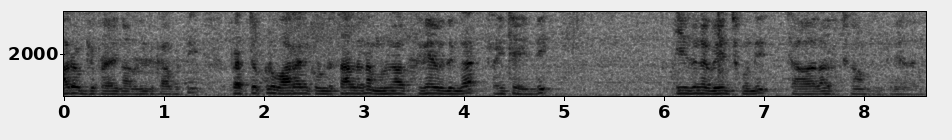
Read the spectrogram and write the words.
ఆరోగ్య ప్రయోజనాలు ఉంది కాబట్టి ప్రతి ఒక్కరు వారానికి రెండు సార్లైనా మునగాకు తినే విధంగా ట్రై చేయండి. ఈ విధంగా వేయించుకోండి చాలా రుచిగా ఉంటుంది తినేదాన్ని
